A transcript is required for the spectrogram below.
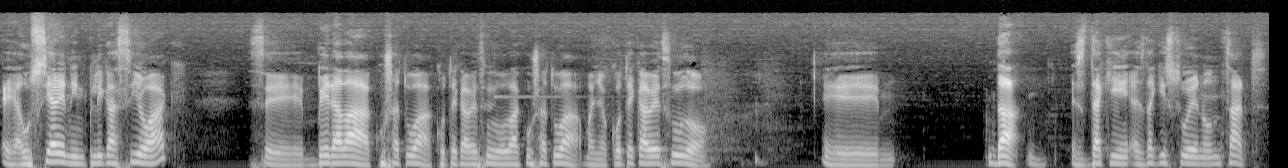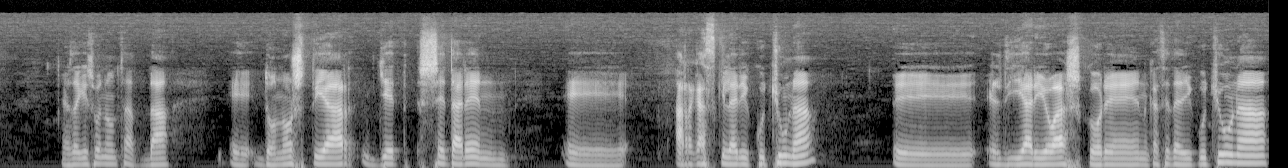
e, auziaren implikazioak, ze bera da akusatua, kote kabezudo da akusatua, baina kote kabezudo e, da, ez daki, ez daki zuen ontzat, ez daki zuen ontzat, da e, donostiar jet setaren e, argazkilari kutsuna, e, El Diario Askoren kazetari kutxuna,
